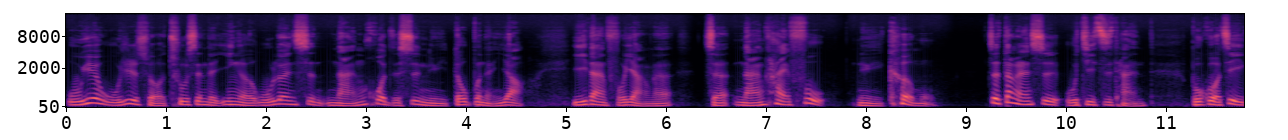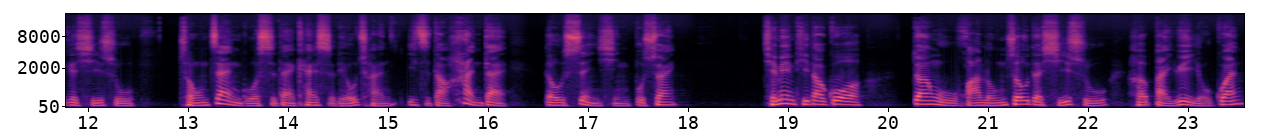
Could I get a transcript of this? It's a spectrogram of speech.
五月五日所出生的婴儿，无论是男或者是女，都不能要。一旦抚养了，则男害父，女克母。这当然是无稽之谈。不过，这一个习俗从战国时代开始流传，一直到汉代都盛行不衰。前面提到过。端午划龙舟的习俗和百越有关。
